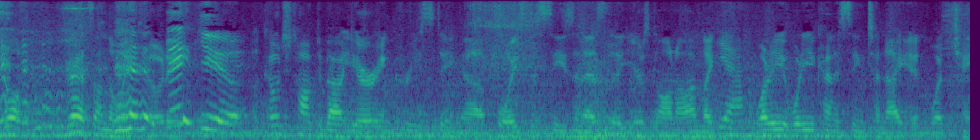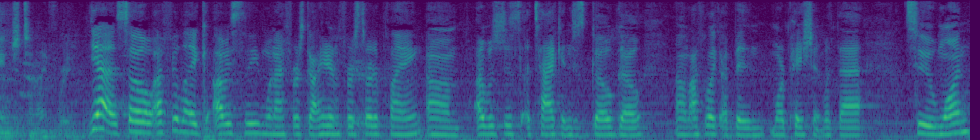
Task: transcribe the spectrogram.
Well, congrats on the win, Cotie. Thank you. Coach talked about your increasing uh, poise this season as the year's gone on. Like, Yeah. what are you what are you kind of seeing tonight, and what changed tonight for you? Yeah, so I feel like obviously when I first got here and first started playing, um, I was just attack and just go, go. Um, I feel like I've been more patient with that. To one,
